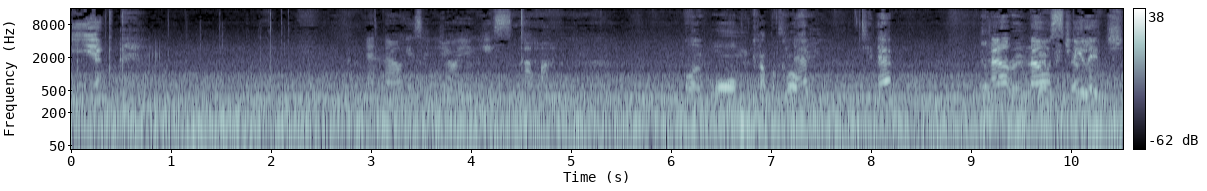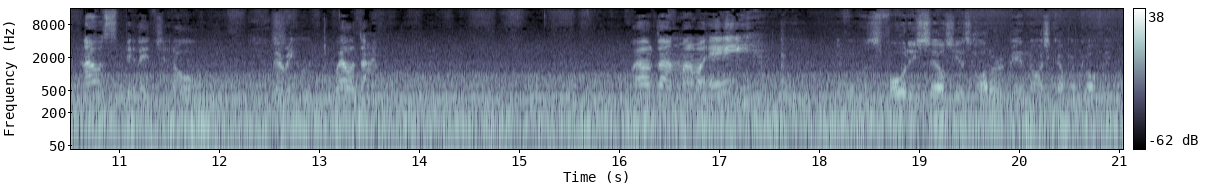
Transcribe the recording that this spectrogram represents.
Yeah. And now he's enjoying his cuppa. My warm cup of See coffee. that? See that? No, no spillage. No spillage at all. Very good. Well done. Well done, Mama A. If it was 40 Celsius hotter, it'd be a nice cup of coffee.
